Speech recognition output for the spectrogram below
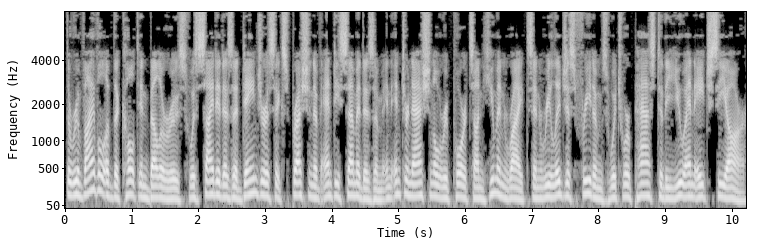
The revival of the cult in Belarus was cited as a dangerous expression of antisemitism in international reports on human rights and religious freedoms which were passed to the UNHCR.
